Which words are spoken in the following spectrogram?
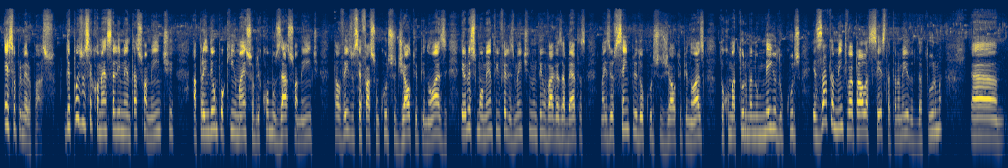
Esse é o primeiro passo. Depois você começa a alimentar sua mente, aprender um pouquinho mais sobre como usar sua mente. Talvez você faça um curso de auto-hipnose. Eu, nesse momento, infelizmente, não tenho vagas abertas, mas eu sempre dou cursos de auto-hipnose. Estou com uma turma no meio do curso, exatamente vai para aula sexta, está no meio da turma. Uh,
